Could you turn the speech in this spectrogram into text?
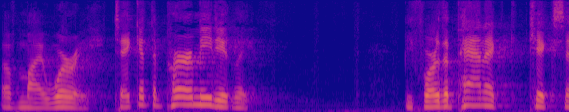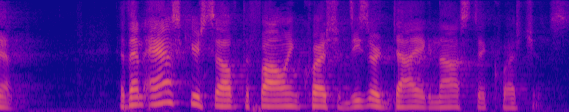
of my worry. Take it to prayer immediately before the panic kicks in. And then ask yourself the following questions. These are diagnostic questions.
